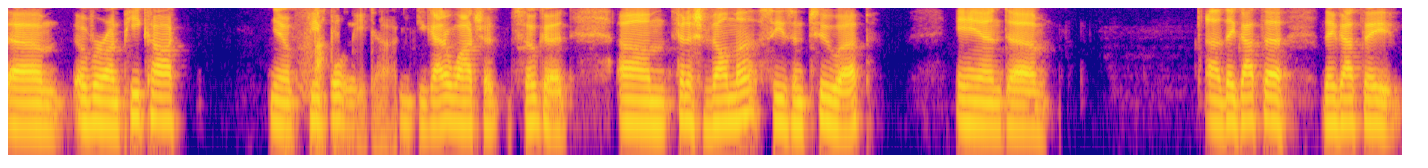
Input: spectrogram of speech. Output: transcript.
Um over on peacock you know people Peacock. you got to watch it. It's so good. Um finished velma season two up. And um uh, they've got the they've got the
